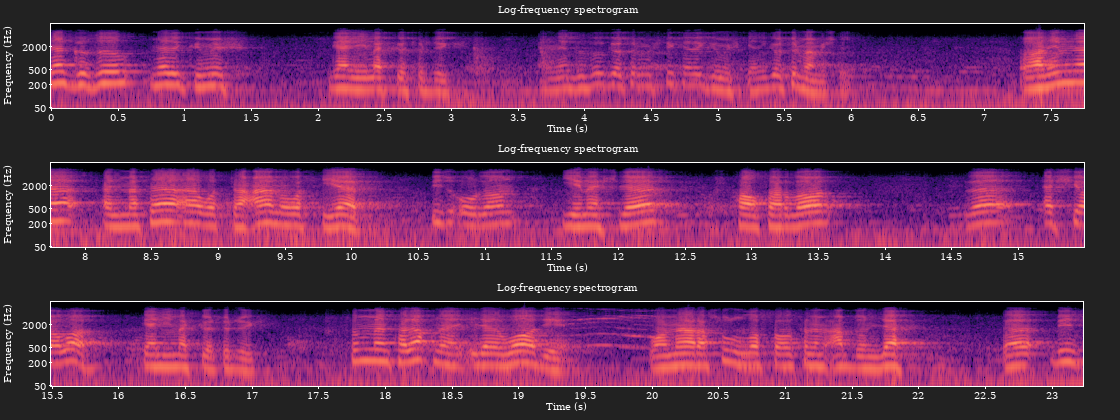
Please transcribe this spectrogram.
nə qızıl, nə də gümüş qənimət götürdük. Yəni, nə qızıl götürmüşdük, nə də gümüş, yəni götürməmişdik. Qanimnə əl-məsəə və təamə və siyəb. Biz oradan yeməklər, paltarlar və əşyalar qənimət götürdük. Sümmən tələqnə ilə vadi və mə Rasulullah s.ə.v abdun ləh və biz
